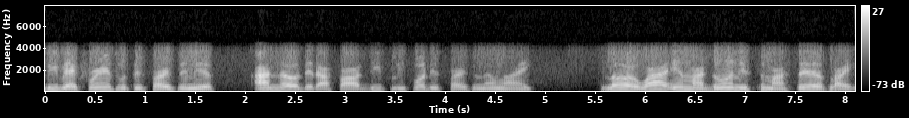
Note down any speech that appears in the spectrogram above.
be back friends with this person if I know that I fall deeply for this person? I'm like, Lord, why am I doing this to myself? Like,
